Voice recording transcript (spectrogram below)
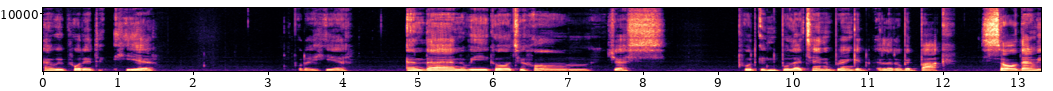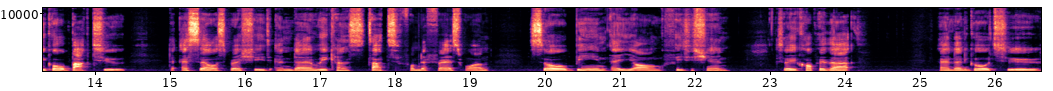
and we put it here. Put it here. And then we go to home. Just put in bulletin bring it a little bit back. So then we go back to the Excel spreadsheet and then we can start from the first one. So being a young physician so you copy that and then go to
